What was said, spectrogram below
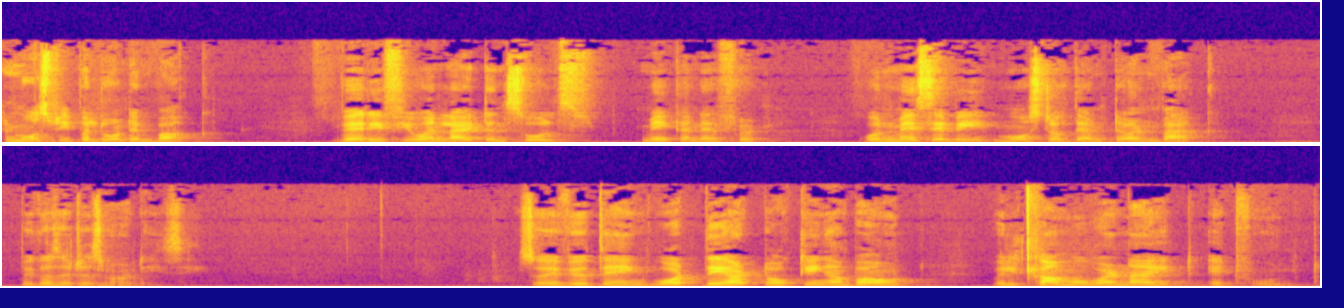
And most people don't embark. Very few enlightened souls make an effort. Unme se bhi, most of them turn back because it is not easy. So if you think what they are talking about will come overnight, it won't.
